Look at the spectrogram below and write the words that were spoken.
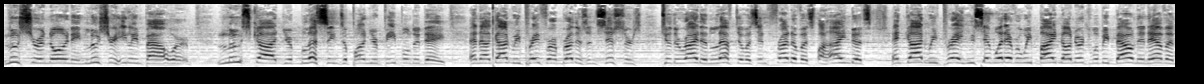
Loose your anointing, loose your healing power. Loose, God, your blessings upon your people today. And uh, God, we pray for our brothers and sisters to the right and left of us, in front of us, behind us. And God, we pray, you said, whatever we bind on earth will be bound in heaven.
